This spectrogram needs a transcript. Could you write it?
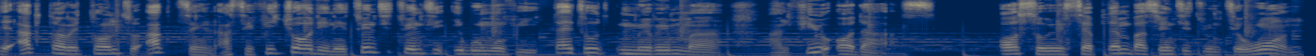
the actor returned to acting as he featured in a 2020 Igbo movie titled Mirima and few others. Also in September 2021,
